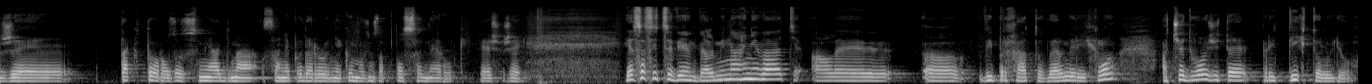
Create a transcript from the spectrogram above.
že takto rozosmiať ma sa nepodarilo niekomu možno za posledné roky. Vieš, že ja sa síce viem veľmi nahnevať, ale uh, vyprchá to veľmi rýchlo. A čo je dôležité pri týchto ľuďoch,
